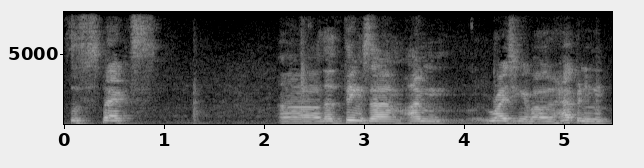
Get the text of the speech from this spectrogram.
suspects uh, that things I'm, I'm writing about are happening.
